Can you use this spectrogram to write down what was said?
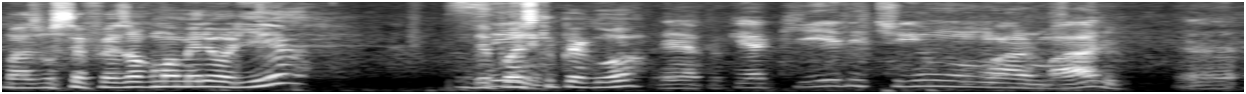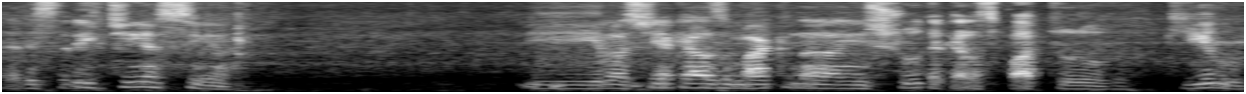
Mas você fez alguma melhoria depois Sim. que pegou? É, porque aqui ele tinha um armário, era, era estreitinho assim, ó. E nós tinha aquelas máquinas enxutas, aquelas 4 kg,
